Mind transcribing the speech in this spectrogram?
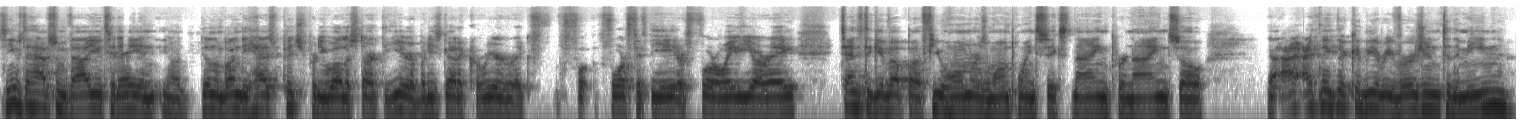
seems to have some value today, and you know Dylan Bundy has pitched pretty well to start the year, but he's got a career like four fifty eight or four oh eight ERA. Tends to give up a few homers, one point six nine per nine. So I, I think there could be a reversion to the mean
